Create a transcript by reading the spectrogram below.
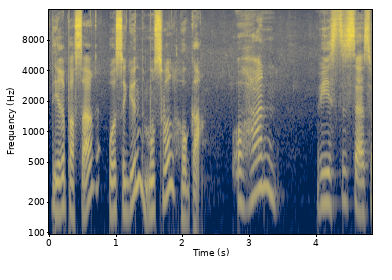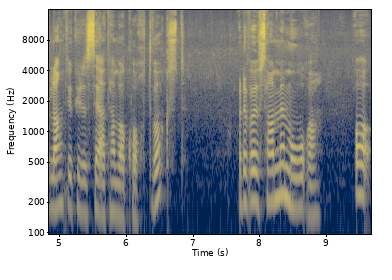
Dyrepasser Åse-Gunn Mosvold Hogga. Og han viste seg, så langt vi kunne se, at han var kortvokst. Og det var jo samme mora. Og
